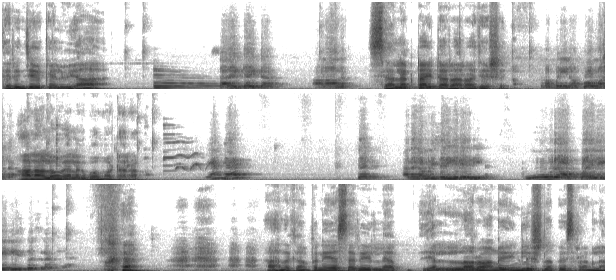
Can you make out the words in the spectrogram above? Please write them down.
தெரிஞ்சே கேள்வியா? செலக்ட் ஆயிட்டேன். ஆனா அந்த செலக்ட் ஆயிட்டாரா ராஜேஷ்? கம்பெனி நான் போக மாட்டேன். ஆனாலும் வேலைக்கு போக மாட்டாரா? ஏங்க? சே, அந்த கம்பெனி சரி கிடையாது. பூரா பயில இங்கிலீஷ் பேசுறாங்க அந்த கம்பெனியே சரியில்லை. எல்லாரும் அங்கே இங்கிலீஷ் தான் பேசுகிறாங்களா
